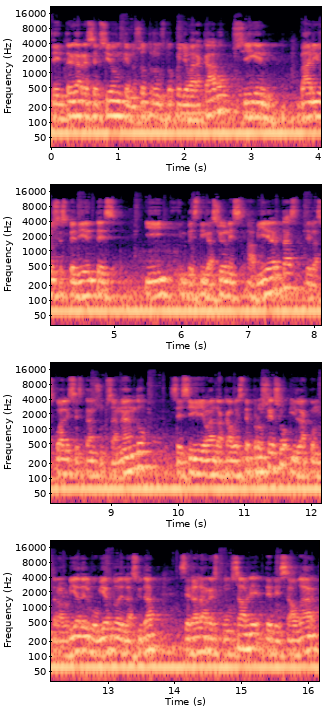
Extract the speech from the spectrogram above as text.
De entrega-recepción que nosotros nos tocó llevar a cabo, siguen varios expedientes y investigaciones abiertas, de las cuales se están subsanando. Se sigue llevando a cabo este proceso y la Contraloría del Gobierno de la ciudad será la responsable de desahogar,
